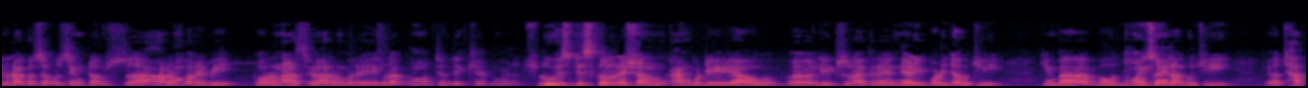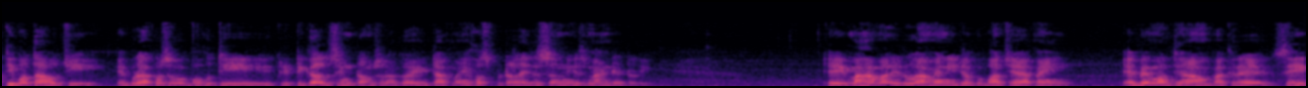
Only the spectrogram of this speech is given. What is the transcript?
এইগুৰাক সব চিমটমছ আৰম্ভৰে বি কৰোণা আছে আৰম্ভৰে এইগুৰাক মধ্য দেখিব মিলুছি লুইচ ডিছকলৰেচন আঙুঠি আৰু লিপছ গুৰাকৰে নেলি পৰি যাওঁ কিবা বহুত ধঁই চঁই লাগুচি কিবা ছাতি বতা হ'ব এইগুৰাক সব বহুত হি ক্ৰিটিকেল চিমটমছ গুৰাক এইটা হস্পিটেলাইজেচন ইজ মেণ্ডেটৰী ସେଇ ମହାମାରୀରୁ ଆମେ ନିଜକୁ ବଞ୍ଚାଇବା ପାଇଁ ଏବେ ମଧ୍ୟ ଆମ ପାଖରେ ସେଇ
